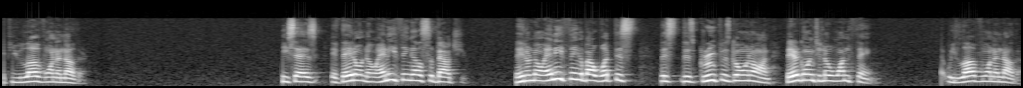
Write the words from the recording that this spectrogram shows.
if you love one another. He says, if they don't know anything else about you, they don't know anything about what this, this, this group is going on, they're going to know one thing that we love one another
